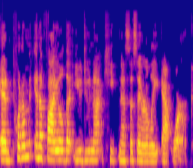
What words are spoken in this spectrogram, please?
and put them in a file that you do not keep necessarily at work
